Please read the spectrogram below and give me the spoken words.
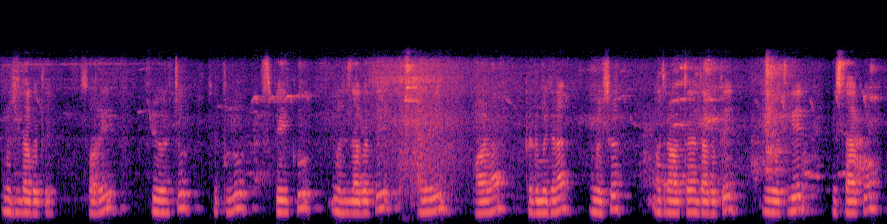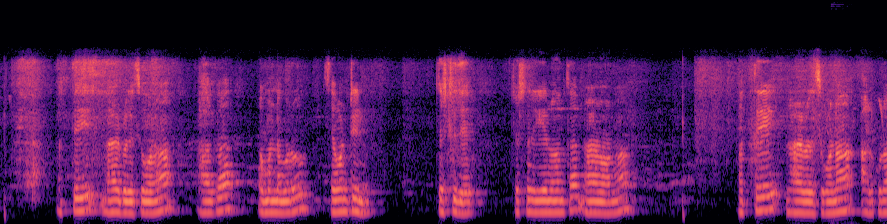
ಇಂಗ್ಲೀಷಿಂದಾಗುತ್ತೆ ಸಾರಿ ಫೀವೆಸ್ಟು ಸುತ್ತಲೂ ಸ್ಪೀಕು ಒಂದಾಗುತ್ತೆ ಅಲ್ಲಿ ಬಹಳ ಕಡಿಮೆ ಜನ ಇಂಗ್ಲೀಷು ಮಾತನಾಡುತ್ತಾರೆ ಅಂತಾಗುತ್ತೆ ಇವತ್ತಿಗೆ ಸಾಕು. ಮತ್ತೆ ನಾಳೆ ಬೆಳಗ್ಗೆ ಸಿಗೋಣ ಆಗ ನಮ್ಮ ನಂಬರು ಸೆವೆಂಟೀನ್ ಟೆಸ್ಟ್ ಇದೆ. ಟೆಸ್ಟ್ ಏನು ಅಂತ ನಾಳೆ ನೋಡೋಣ. ಮತ್ತೆ ನಾಳೆ ಬೆಳಗ್ಗೆ ಸಿಗೋಣ ಅಲ್ಲಿ ಕೂಡ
